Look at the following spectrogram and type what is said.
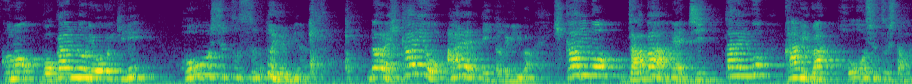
この五感の領域に放出するという意味なんです。だから光をあれって言った時には光のダバーね実体を神は放出したわ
